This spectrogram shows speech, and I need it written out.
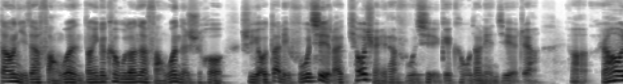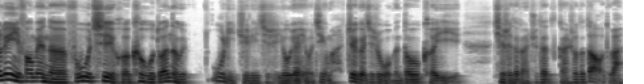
当你在访问，当一个客户端在访问的时候，是由代理服务器来挑选一台服务器给客户端连接，这样。啊，然后另一方面呢，服务器和客户端的物理距离其实有远有近嘛，这个其实我们都可以切实的感受的感受得到，对吧？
